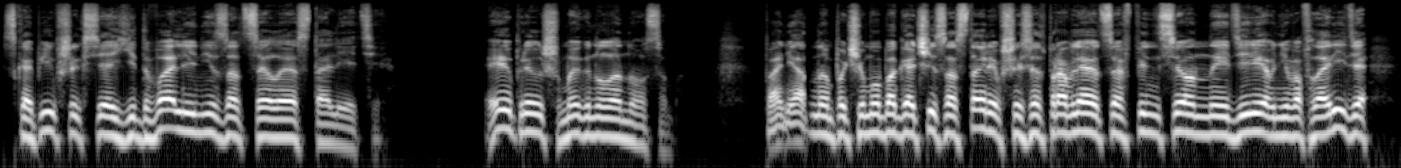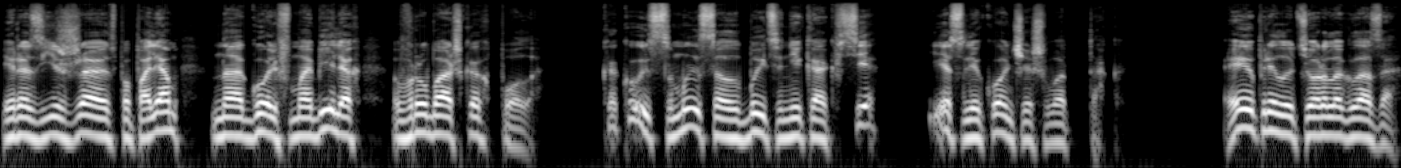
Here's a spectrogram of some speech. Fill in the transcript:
скопившихся едва ли не за целое столетие. Эйприл шмыгнула носом. Понятно, почему богачи, состарившись, отправляются в пенсионные деревни во Флориде и разъезжают по полям на гольф-мобилях в рубашках пола. Какой смысл быть не как все, если кончишь вот так? Эйприл утерла глаза.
